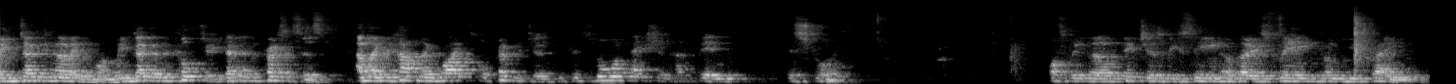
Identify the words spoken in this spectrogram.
where you don't know anyone, where you don't know the culture, you don't know the processes, and where you have no rights or privileges because your nation has been destroyed. Possibly the pictures we've seen of those fleeing from Ukraine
